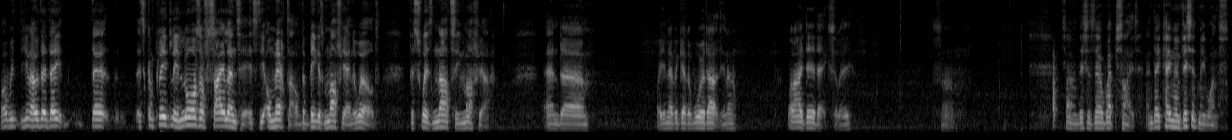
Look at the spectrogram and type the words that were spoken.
Well, we, you know, that they, they, it's completely laws of silence here. It's the omerta of the biggest mafia in the world, the Swiss Nazi mafia. And, um, well, you never get a word out, you know. Well, I did actually. So, So this is their website and they came and visited me once.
